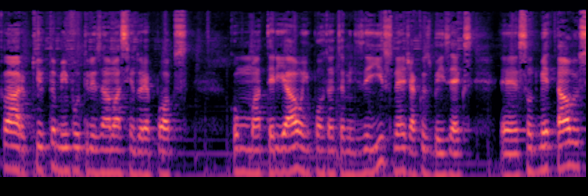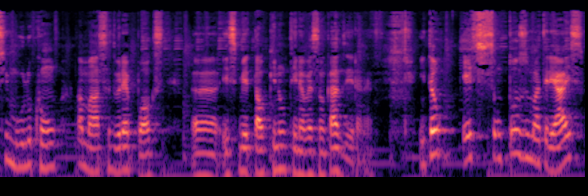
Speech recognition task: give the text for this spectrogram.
Claro que eu também vou utilizar a massinha Durepox como material, é importante também dizer isso, né? Já que os Base é, são de metal, eu simulo com a massa do Durepox uh, esse metal que não tem na versão caseira, né? Então, esses são todos os materiais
